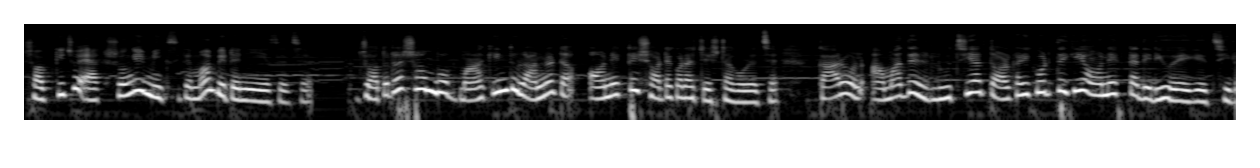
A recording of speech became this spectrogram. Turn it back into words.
সব কিছু একসঙ্গেই মিক্সিতে মা বেটে নিয়ে এসেছে। যতটা সম্ভব মা কিন্তু রান্নাটা অনেকটাই শর্টে করার চেষ্টা করেছে। কারণ আমাদের লুচি আর তরকারি করতে গিয়ে অনেকটা দেরি হয়ে গেছিল।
